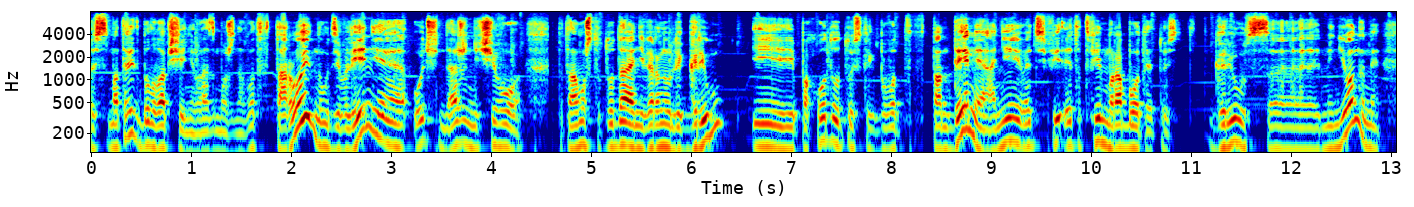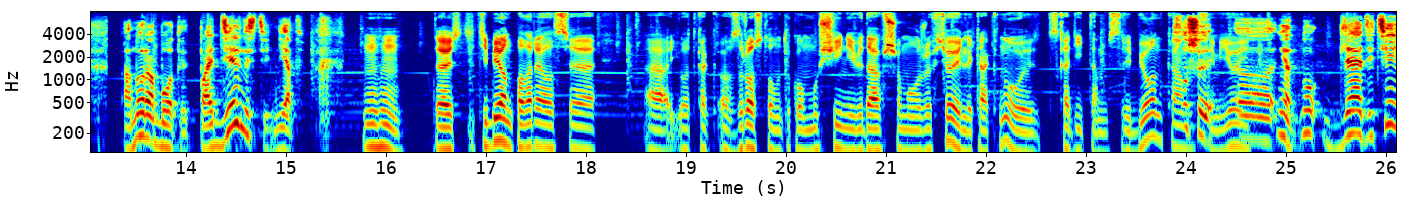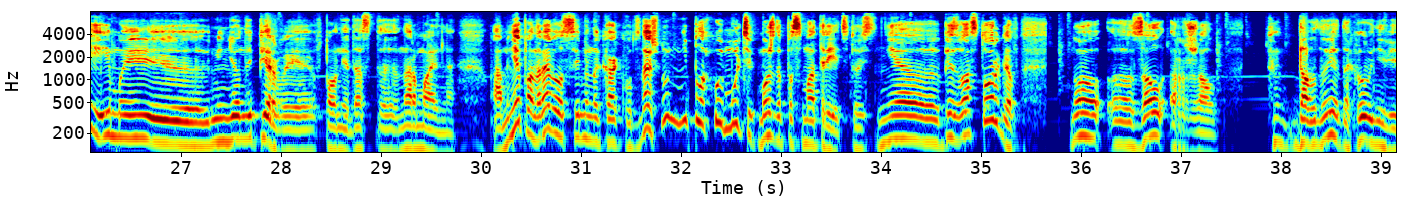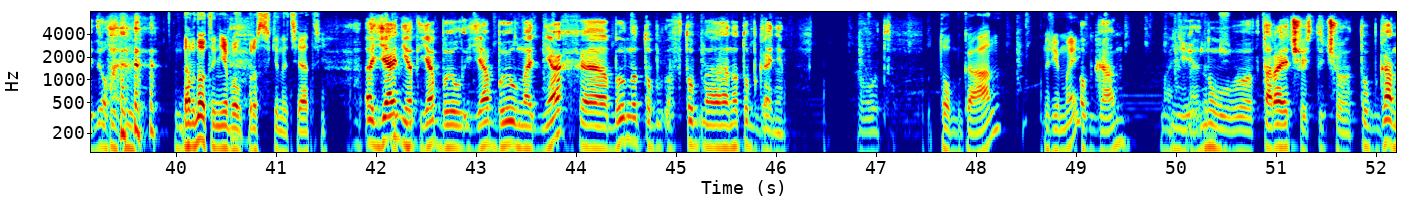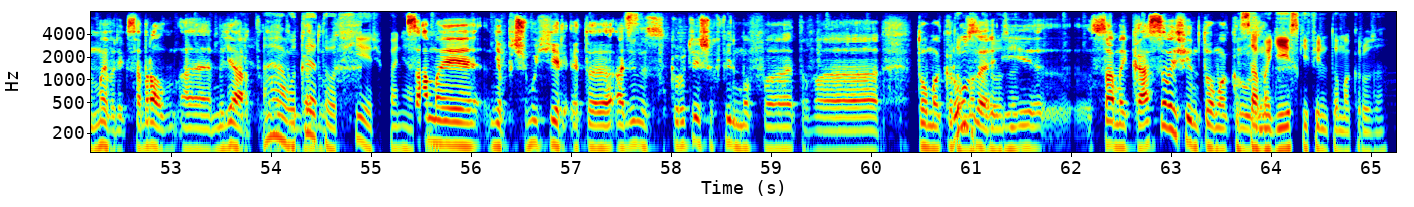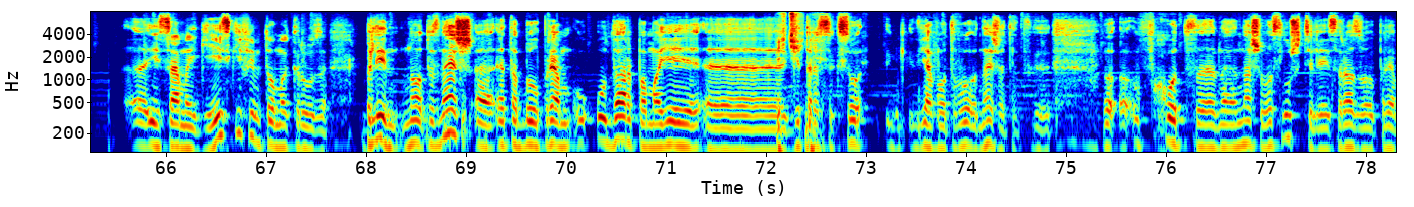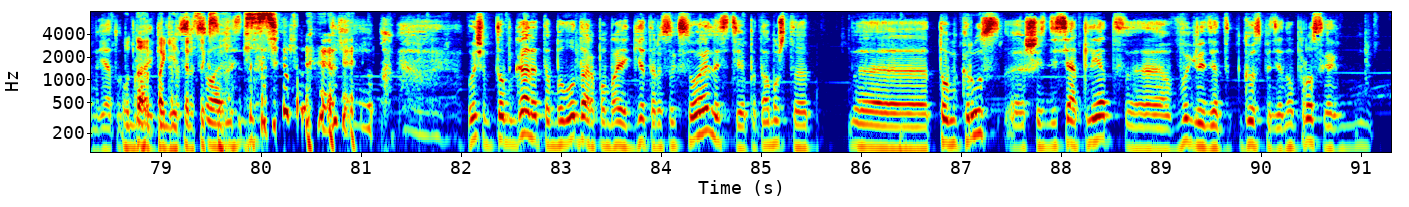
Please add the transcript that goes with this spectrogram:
То есть смотреть было вообще невозможно. Вот второй, на удивление, очень даже ничего. Потому что туда они вернули Грю, и походу, то есть как бы вот в тандеме они, эти этот фильм работает. То есть Грю с э, миньонами, оно работает. По отдельности нет. Мгм. То есть тебе он понравился вот как взрослому такому мужчине, видавшему уже все, или как, ну, сходить там с ребенком, с семьей? э, нет, ну для детей им и э, миньоны первые вполне даст э, нормально. А мне понравился именно как, вот знаешь, ну неплохой мультик можно посмотреть. То есть не без восторгов, но э, зал ржал. Давно я такого не видел. Давно ты не был просто в кинотеатре. Я нет, я был, я был на днях, э, был на топ, в топ, на Top Gun е. Вот. Top Gun, ремейк? Не, моя, ну, э, вторая часть, ты чё? Top Gun Maverick собрал э, миллиард. А, вот году. это вот херь, понятно. Самые... Не, почему херь? Это один из крутейших фильмов э, этого э, Тома Круза. Круза. И самый кассовый фильм Тома И Круза. Самый гейский фильм Тома Круза. Э, И самый гейский фильм Тома Круза. Блин, но ты знаешь, э, это был прям удар по моей э, гетеросексу... Я вот, вот, знаешь, этот э, вход на- нашего слушателя, и сразу прям я тут Удар по гетеросексуальности. В общем, Топ Ган это был удар по моей гетеросексуальности, потому что э, Том Круз э, 60 лет э, выглядит, господи, ну просто как,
